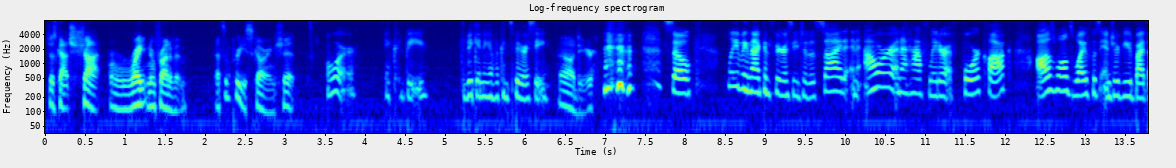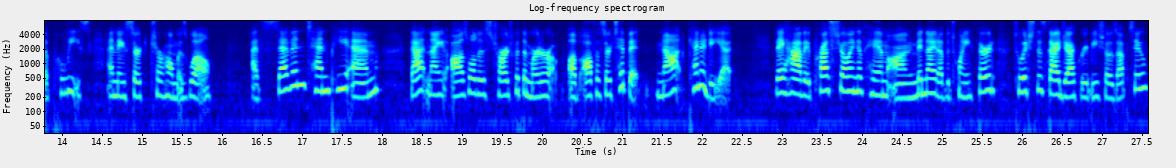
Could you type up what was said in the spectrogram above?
just got shot right in front of him. That's some pretty scarring shit. Or it could be the beginning of a conspiracy. Oh dear. So, leaving that conspiracy to the side, an hour and a half later at 4 o'clock, Oswald's wife was interviewed by the police, and they searched her home as well. At 7:10 p.m. that night, Oswald is charged with the murder of Officer Tippit, not Kennedy yet. They have a press showing of him on midnight of the 23rd, to which this guy Jack Ruby shows up to.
